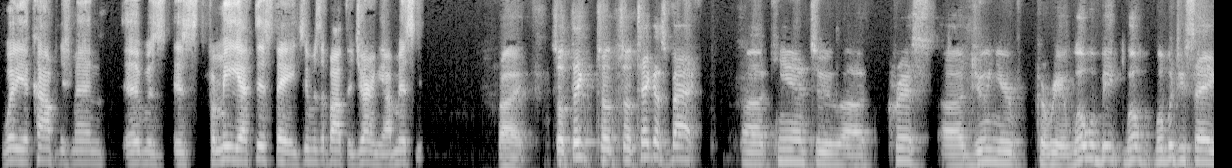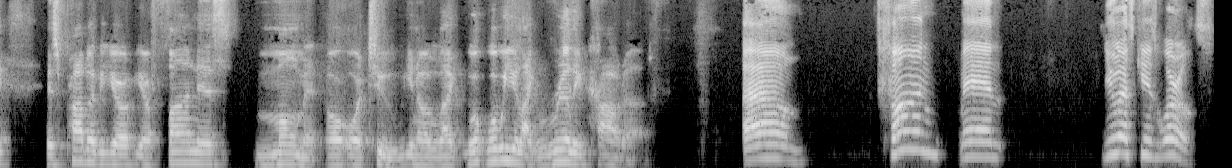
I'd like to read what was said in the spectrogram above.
what he accomplished, man, it was is for me at this stage. It was about the journey. I miss it. Right. So think. So so take us back, uh, Ken, to uh, Chris uh, junior career, what would be what, what would you say is probably your your fondest moment or or two? You know, like what, what were you like really proud of? Um, fun, man. U.S. Kids Worlds.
